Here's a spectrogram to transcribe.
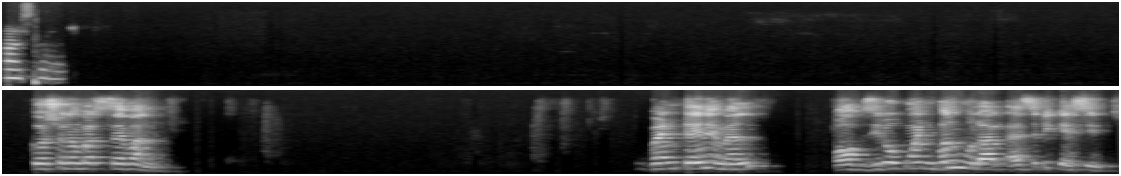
हाँ sir question number seven when 10 ML of 0.1 molar acidic acid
